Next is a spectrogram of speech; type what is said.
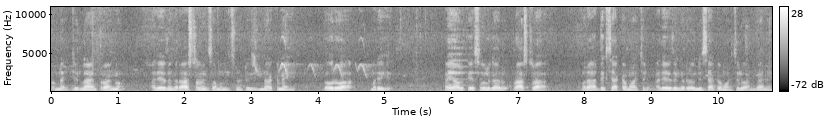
ఉన్నాయి. జిల్లా యంత్రాంగం అదేవిధంగా రాష్ట్రానికి సంబంధించినట్టు ఇందాకనే గౌరవ మరి పయ్యావుల కేశవులు గారు రాష్ట్ర మరి ఆర్థిక శాఖ మార్చులు అదేవిధంగా రెవెన్యూ శాఖ మార్చులు అనగానే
